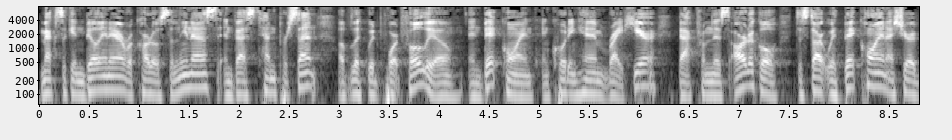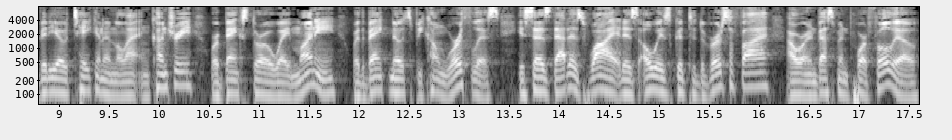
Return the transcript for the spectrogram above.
Mexican billionaire Ricardo Salinas invests 10% of liquid portfolio in Bitcoin and quoting him right here back from this article. To start with Bitcoin, I share a video taken in a Latin country where banks throw away money, where the banknotes become worthless. He says that is why it is always good to diversify our investment portfolio.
